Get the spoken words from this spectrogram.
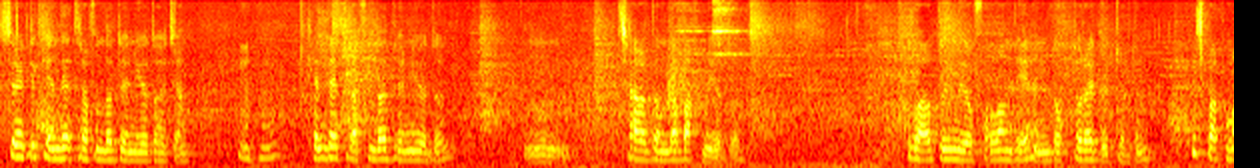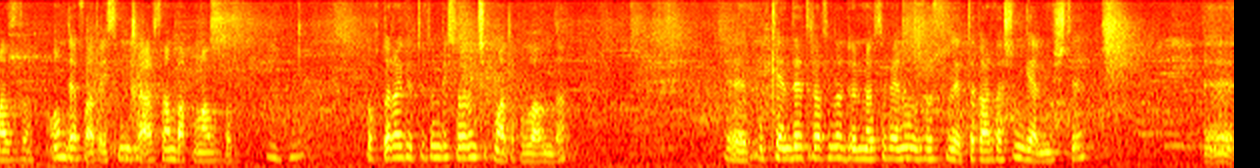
Sürekli kendi etrafında dönüyordu hocam. Kendi etrafında dönüyordu. Hmm, Çağırdığımda bakmıyordu. Kulağı duymuyor falan diye hani doktora götürdüm. Hiç bakmazdı. 10 defa da ismini çağırsam bakmazdı. Doktora götürdüm bir sorun çıkmadı kulağında. Ee, bu kendi etrafında dönmesi beni huzursuz etti. Kardeşim gelmişti. Ee,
